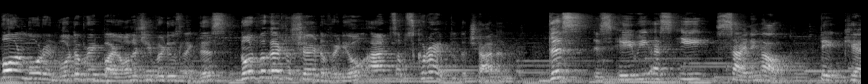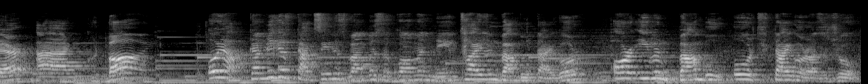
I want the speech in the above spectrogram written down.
For more invertebrate biology videos like this, don't forget to share the video and subscribe to the channel. This is ABSE signing out. Take care and goodbye. Oh yeah, can we give Taksinus bambus the common name Thailand bamboo tiger or even bamboo earth tiger as a joke?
